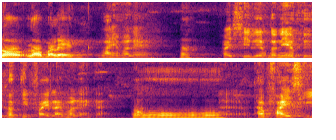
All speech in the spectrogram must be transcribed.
ล่อล่อแมลงไล่แมลงนะไฟสีเหลืองตัวนี้ก็คือเขาติดไฟไล่แมลงกันอ๋อ เอ่อถ้าไฟสี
